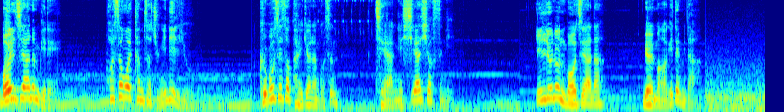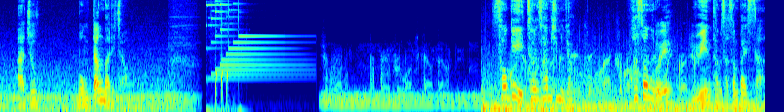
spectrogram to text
멀지 않은 미래, 화성을 탐사 중인 인류. 그곳에서 발견한 것은 재앙의 씨앗이었으니 인류는 머지않아 멸망하게 됩니다. 아주 몽땅 말이죠. 서기 2030년 화성으로의 유인 탐사선 발사.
